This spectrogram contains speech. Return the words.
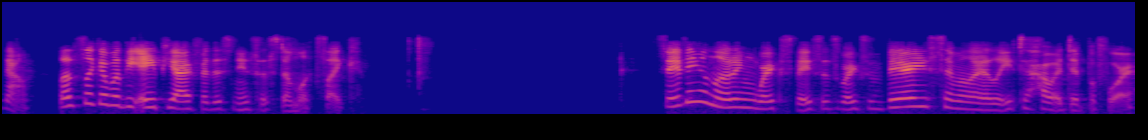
Now, let's look at what the API for this new system looks like. Saving and loading workspaces works very similarly to how it did before.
